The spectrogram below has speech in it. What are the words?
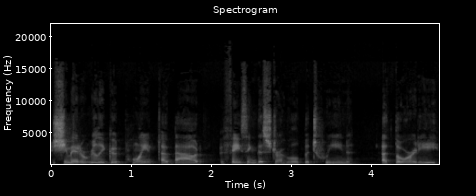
She made a really good point about facing the struggle between authority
